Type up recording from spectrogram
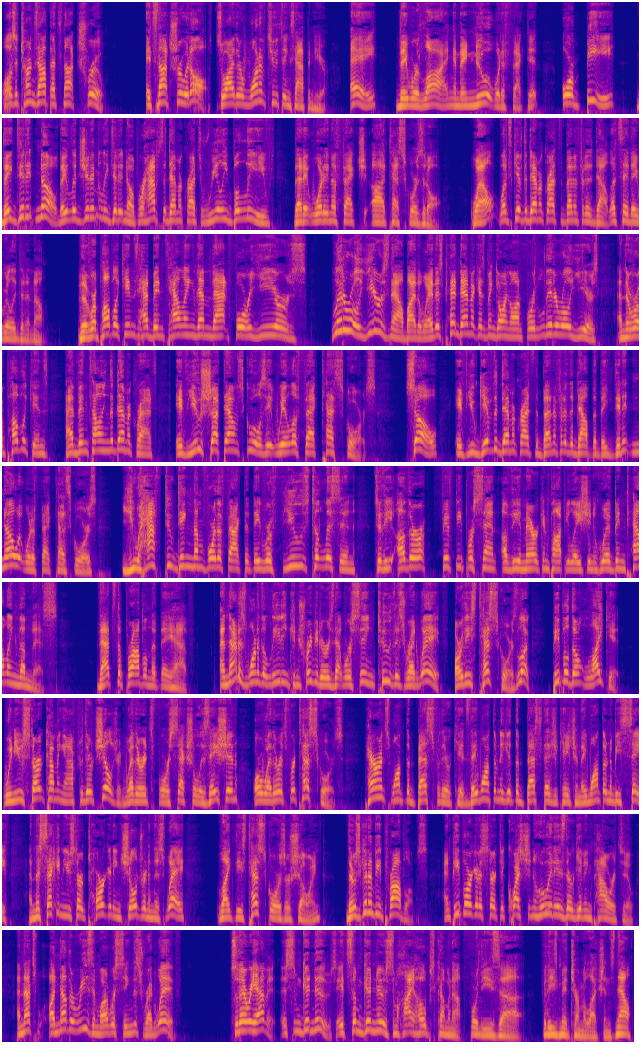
Well, as it turns out, that's not true. It's not true at all. So either one of two things happened here. A, they were lying and they knew it would affect it. Or B, they didn't know. They legitimately didn't know. Perhaps the Democrats really believed that it wouldn't affect uh, test scores at all. Well, let's give the Democrats the benefit of the doubt. Let's say they really didn't know. The Republicans have been telling them that for years. Literal years now, by the way. This pandemic has been going on for literal years. And the Republicans have been telling the Democrats if you shut down schools, it will affect test scores. So, if you give the Democrats the benefit of the doubt that they didn't know it would affect test scores, you have to ding them for the fact that they refuse to listen to the other 50% of the American population who have been telling them this. That's the problem that they have. And that is one of the leading contributors that we're seeing to this red wave are these test scores. Look, people don't like it when you start coming after their children, whether it's for sexualization or whether it's for test scores. Parents want the best for their kids. They want them to get the best education. They want them to be safe. And the second you start targeting children in this way, like these test scores are showing, there's going to be problems. And people are going to start to question who it is they're giving power to. And that's another reason why we're seeing this red wave. So there we have it. It's some good news. It's some good news, some high hopes coming up for these uh, for these midterm elections. Now,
